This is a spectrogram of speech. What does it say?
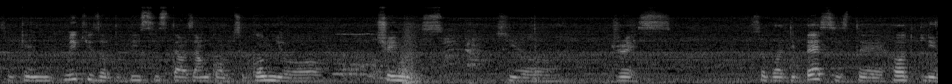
So you can make use of the E6000 gum to gum your trimmings to your dress. So but the best is the hot glue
